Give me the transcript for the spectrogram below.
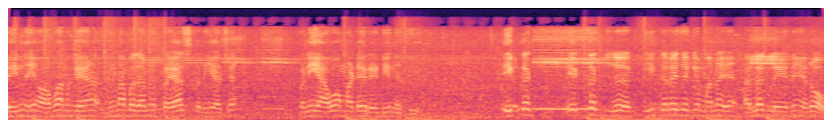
લઈને આવવાના ઘણા ઘણા બધા અમે પ્રયાસ કર્યા છે પણ એ આવવા માટે રેડી નથી. એક જ એક જ એ કરે છે કે મને અલગ લઈને રહો.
